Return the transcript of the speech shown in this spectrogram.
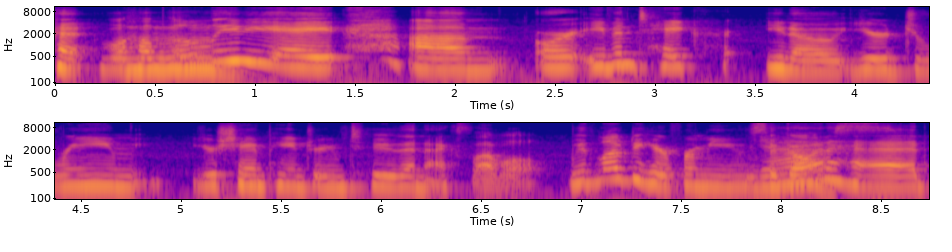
that will help mm-hmm. alleviate um, or even take you know your dream your champagne dream to the next level. We'd love to hear from you so yes. go on ahead.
